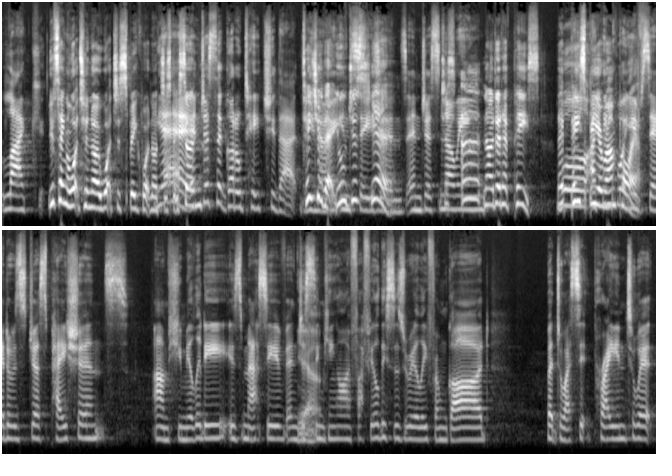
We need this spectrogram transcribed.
Like You're saying what to know, what to speak, what not to speak. So and just that God will teach you that. Teach you know, that. You'll just- yeah. seasons and just, just, knowing. uh, no, I don't have peace. Let well, peace be I your think What you've said was just patience. Um, humility is massive, and just Yeah. thinking, oh, if I feel this is really from God, but do I sit pray into it,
